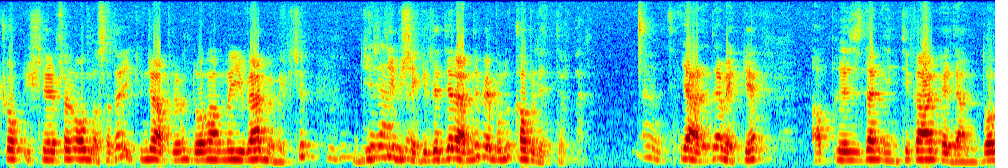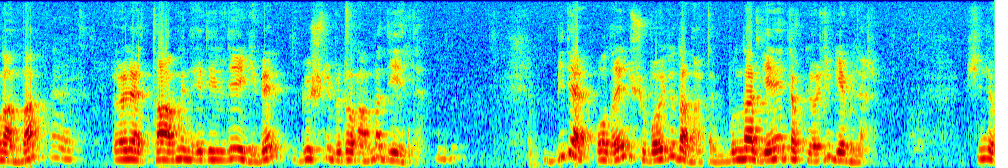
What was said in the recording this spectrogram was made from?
çok işlevsel olmasa da 2. Abdülhamit donanmayı vermemek için ciddi Direndi. bir şekilde direndi ve bunu kabul ettirdiler. Evet. Yani demek ki Abdülaziz'den intikal eden donanma Evet. öyle tahmin edildiği gibi güçlü bir donanma değildi. Bir de olayın şu boyutu da var tabii. Bunlar yeni teknoloji gemiler. Şimdi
